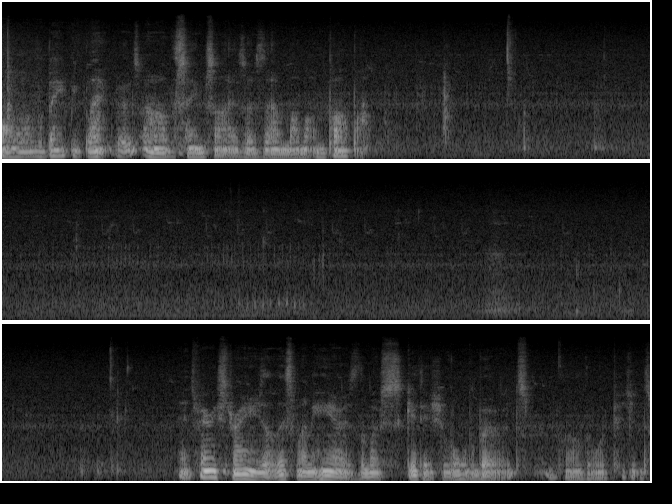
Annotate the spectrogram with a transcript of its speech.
All the baby blackbirds are the same size as their mama and papa. It's very strange that this one here is the most skittish of all the birds, all the wood pigeons.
